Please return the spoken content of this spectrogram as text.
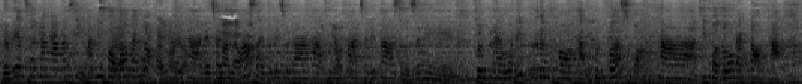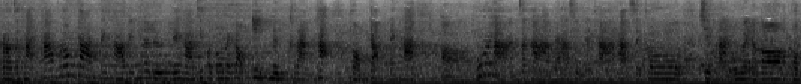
เดี๋ยวเรียนเชิญนางงามทั้งสี่ท่านที่โฟโต้แบ็กดรอปได้เลยค่ะเรียนเชิญมาคุณแล้วฟ้าค่ะใสประดิษฐ์สุดาค่ะ คุณน้ำตาลชลิตาเสริมเสน่ห์คุณแพรวนิชเรืองทองค่ะและคุณเฟิร์สหวังค่ะ ที่โฟโต้แบ็กดรอปค่ะ เราจะถ่ายภาพร่วมกั นะคะเป็นที่ระลึกนะคะที่โฟโต้แบ็กดรอปอีกหนึ่งครั้งค่ะ พร้อมกับนะคะผู้บริหารจากทางนะคะศูนย์การค้าค่ะเซ็นทรัลเชียงรายด้วย แล้วก็ของ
